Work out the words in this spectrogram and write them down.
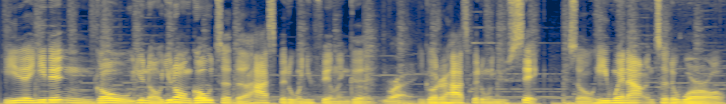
He, he didn't go, you know, you don't go to the hospital when you're feeling good. Right. You go to the hospital when you're sick. So he went out into the world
